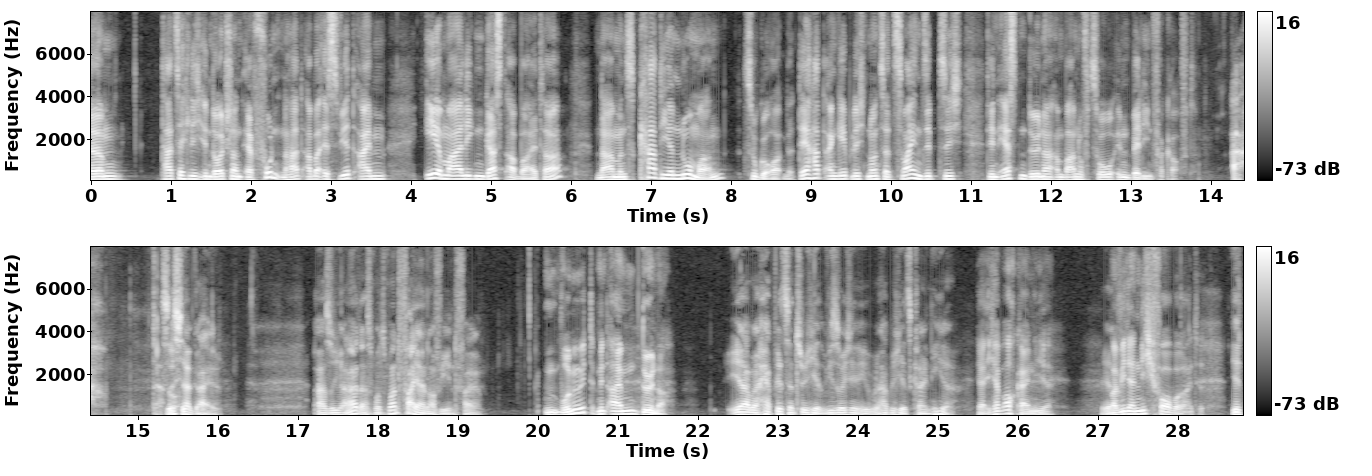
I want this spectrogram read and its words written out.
ähm, tatsächlich in Deutschland erfunden hat, aber es wird einem ehemaligen Gastarbeiter namens Kadir Nurman zugeordnet. Der hat angeblich 1972 den ersten Döner am Bahnhof Zoo in Berlin verkauft. Ach, das ist ja geil. Also ja, das muss man feiern auf jeden Fall. Womit? Mit einem Döner. Ja, aber habe jetzt natürlich wie soll ich denn, habe ich jetzt keinen hier? Ja, ich habe auch keinen hier. Ja. War wieder nicht vorbereitet. Ja,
